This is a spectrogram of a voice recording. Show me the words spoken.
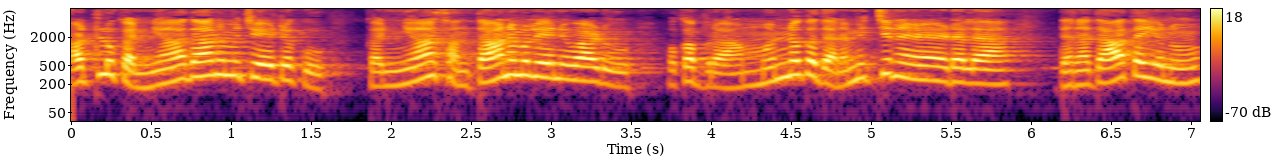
అట్లు కన్యాదానము చేయుటకు కన్యా సంతానము లేనివాడు ఒక బ్రాహ్మణుకు ధనమిచ్చిన ఎడల ధనదాతయును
